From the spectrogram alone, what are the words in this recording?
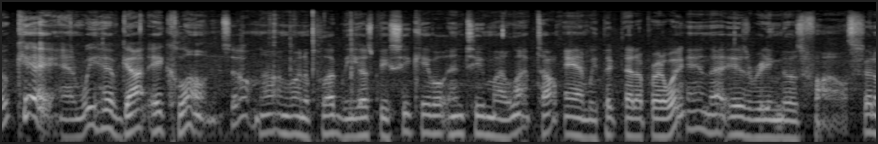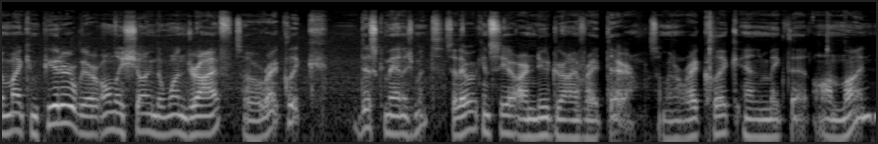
Okay, and we have got a clone. So now I'm going to plug the USB-C cable into my laptop, and we picked that up right away, and that is reading those files. Go to my computer, we are only showing the one drive, so right click, disk management. So there we can see our new drive right there. So I'm going to right click and make that online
